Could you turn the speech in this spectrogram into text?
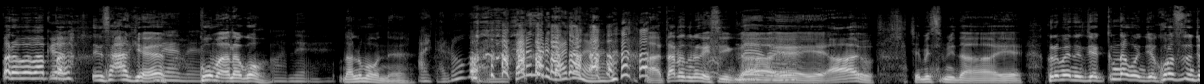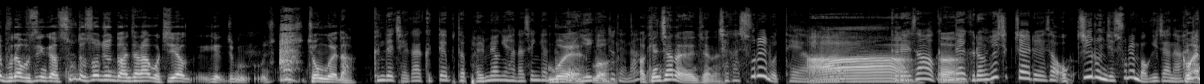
빠라바빠빠. 이거 싹 해. 네, 네. 그거만 안 하고. 아, 네. 날로 먹었네. 아니 날로가 아니에요. 다른 날에도 하잖아. 아, 다른 노래가 있으니까. 네, 네. 예, 예. 아유, 재밌습니다. 예. 그러면 이제 끝나고 이제 코러스는 이제 부담 없으니까 술도 소주도 한잔하고 지역 이게 좀 아. 좋은 거에다. 근데 제가 그때부터 별명이 하나 생겼는데 뭐해? 얘기해도 뭐. 되나? 아, 괜찮아요, 괜찮아요. 제가 술을 못해요. 아. 그래서 근데 어. 그런 회식 자리에서 억지로 이제 술을 먹이잖아. 되지.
